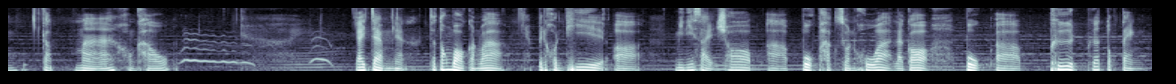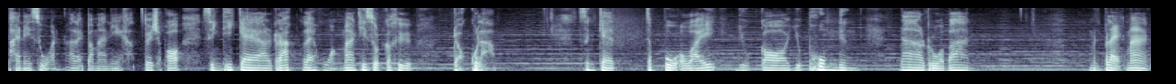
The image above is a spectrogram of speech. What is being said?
กับหมาของเขายายแจ่มเนี่ย จะต้องบอกก่อนว่าเป็นคนที่มีนิสัยชอบอปลูกผักสวนครัว แล้วก็ปลูกพืชเพื่อตกแต่งภายในสวนอะไรประมาณนี้ครับ โดยเฉพาะสิ่งที่แกรักและห่วงมากที่สุดก็คือ ดอกกุหลาบ ซึ่งแกจะปลูกเอาไว้อยู่กออยู่พุ่มหนึ่งหน้ารั้วบ้าน มันแปลกมาก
